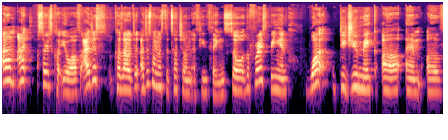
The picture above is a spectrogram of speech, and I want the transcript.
Um, I sorry to cut you off. I just because I would ju- I just want us to touch on a few things. So the first being, what did you make uh um of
